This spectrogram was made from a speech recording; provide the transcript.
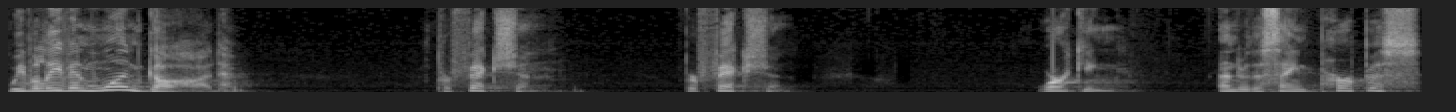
we believe in one God. Perfection. Perfection. Working under the same purpose,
